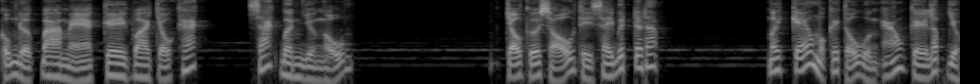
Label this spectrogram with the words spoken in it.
cũng được ba mẹ kê qua chỗ khác, Sát bên giường ngủ. Chỗ cửa sổ thì xây bích đó đó. Mới kéo một cái tủ quần áo kê lấp vô.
